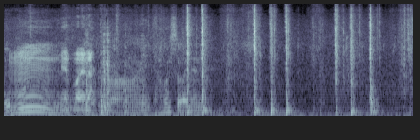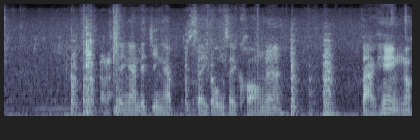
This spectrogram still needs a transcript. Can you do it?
อืมเรียบร้อยละเรียบร้อยโอ้สวยนะเนี่ยละใช้งานได้จริงครับ ใส่คงใส่ของเออตากแห้งเนาะ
